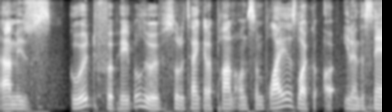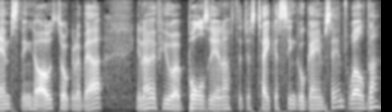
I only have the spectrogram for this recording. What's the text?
um, is good for people who have sort of taken a punt on some players, like uh, you know the Sams thing I was talking about. You know, if you were ballsy enough to just take a single game Sams, well done.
